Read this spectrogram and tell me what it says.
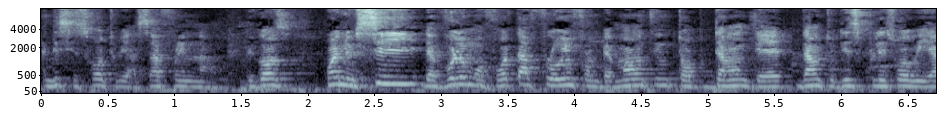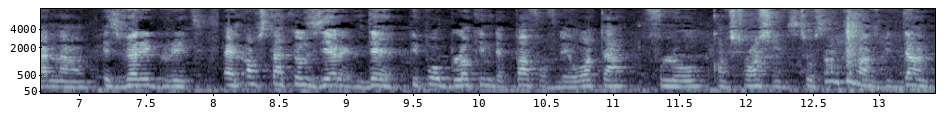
And this is what we are suffering now. Because when you see the volume of water flowing from the mountain top down there, down to this place where we are now, it's very great. And obstacles here and there, people blocking the path of the water flow construction. So something must be done.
